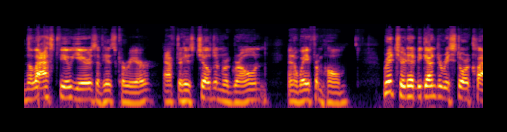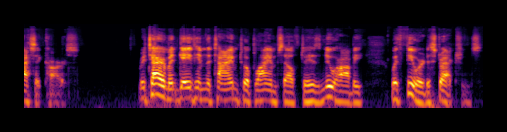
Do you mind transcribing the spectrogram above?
In the last few years of his career, after his children were grown and away from home, Richard had begun to restore classic cars. Retirement gave him the time to apply himself to his new hobby with fewer distractions.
